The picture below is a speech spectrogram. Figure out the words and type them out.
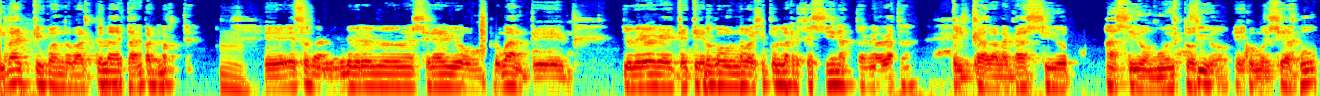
y que cuando partió la etapa norte. Mm. Eh, eso también yo creo que es un escenario preocupante. Yo creo que hay que tener con por las resinas también El Caracas ha sido, ha sido muy explosivo, eh, como decías tú,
